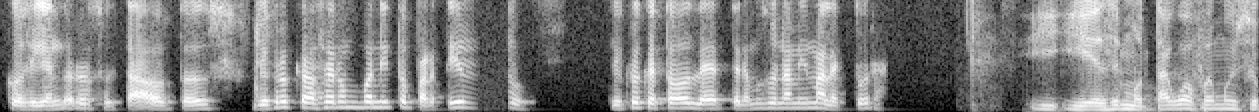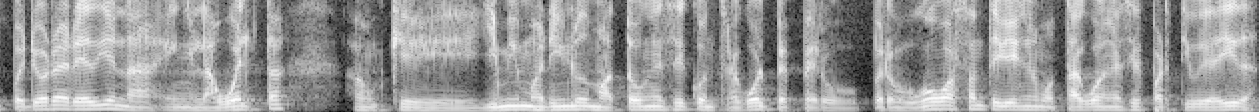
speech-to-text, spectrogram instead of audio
consiguiendo resultados. Entonces, yo creo que va a ser un bonito partido. Yo creo que todos le, tenemos una misma lectura. Y, y, ese Motagua fue muy superior a Heredia en la, en la vuelta, aunque Jimmy Marín los mató en ese contragolpe, pero, pero jugó bastante bien el Motagua en ese partido de ida.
